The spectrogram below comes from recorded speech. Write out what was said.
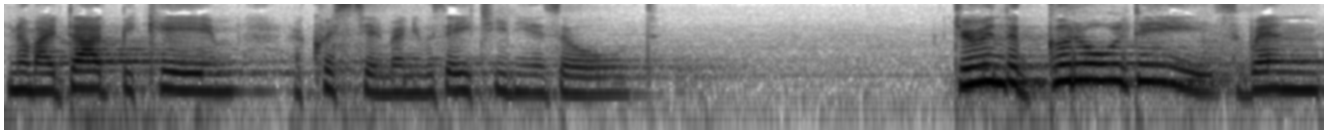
You know, my dad became a Christian when he was 18 years old. During the good old days when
